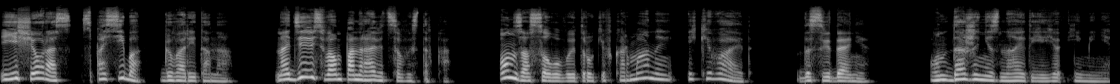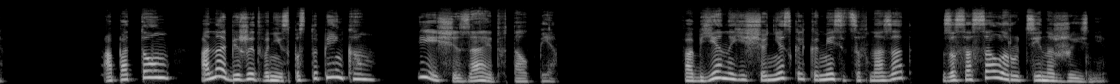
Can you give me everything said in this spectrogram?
«И еще раз спасибо», — говорит она. «Надеюсь, вам понравится выставка». Он засовывает руки в карманы и кивает. «До свидания». Он даже не знает ее имени. А потом она бежит вниз по ступенькам и исчезает в толпе. Фабьена еще несколько месяцев назад засосала рутина жизни,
